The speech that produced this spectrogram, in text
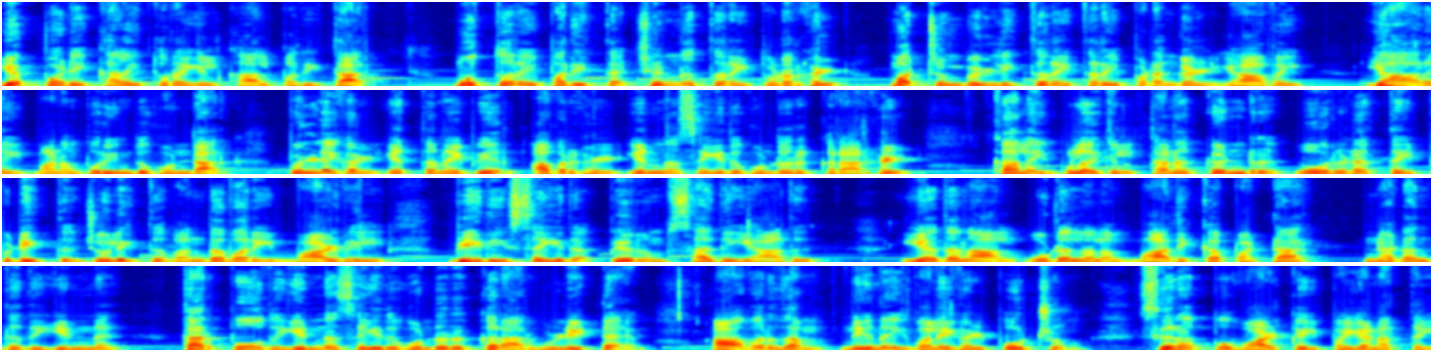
எப்படி கலைத்துறையில் கால் பதித்தார் முத்துரை பதித்த சின்னத்திரை தொடர்கள் மற்றும் வெள்ளித்திரை திரைப்படங்கள் யாவை யாரை மனம் புரிந்து கொண்டார் பிள்ளைகள் எத்தனை பேர் அவர்கள் என்ன செய்து கொண்டிருக்கிறார்கள் கலை உலகில் தனக்கென்று ஓரிடத்தை பிடித்து ஜொலித்து வந்தவரின் வாழ்வில் விதி செய்த பெரும் சதி யாது? எதனால் உடல்நலம் பாதிக்கப்பட்டார்? நடந்தது என்ன? தற்போது என்ன செய்து கொண்டிருக்கிறார் உள்ளிட்ட அவர்தம் நினைவலைகள் போற்றும் சிறப்பு வாழ்க்கை பயணத்தை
